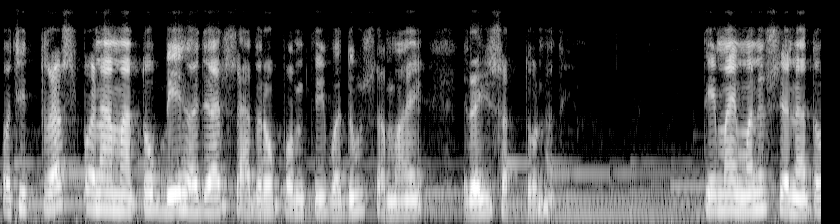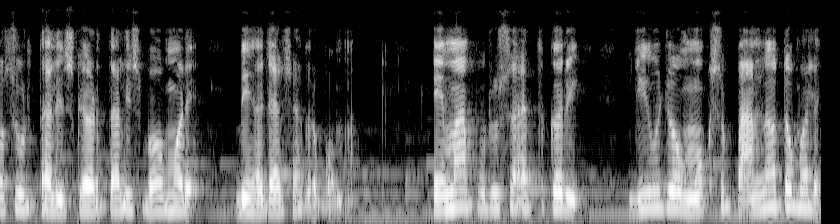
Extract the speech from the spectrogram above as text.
પછી ત્રસપણામાં તો બે હજાર સાગરો પંપથી વધુ સમય રહી શકતો નથી. તેમાંય મનુષ્યના તો સુડતાલીસ કે અડતાલીસ ભાવ મળે બે હજાર સાગરપોમાં. એમાં પુરુષાર્થ કરી જીવ જો મોક્ષ પામ્યો તો ભલે,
